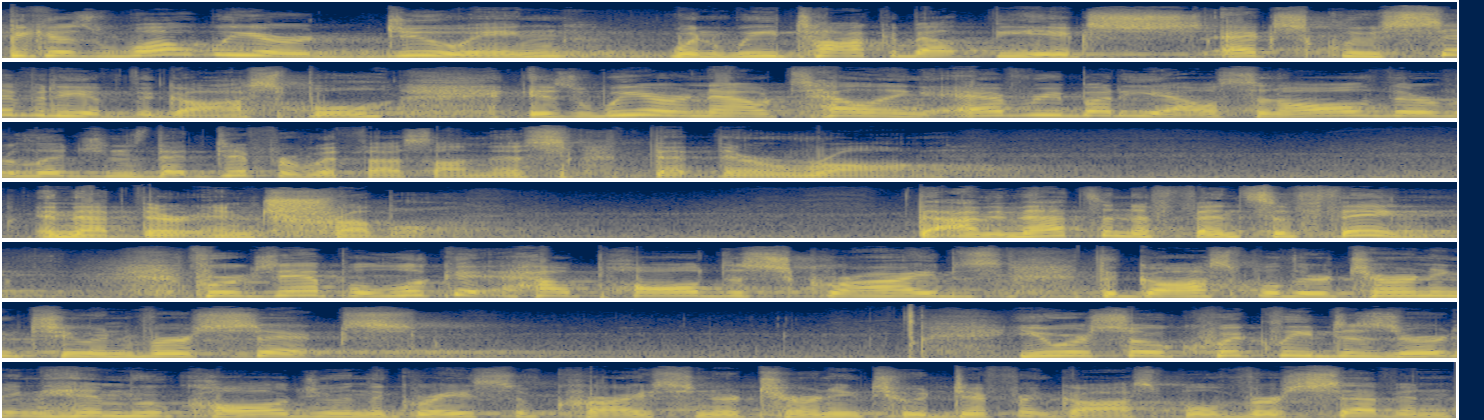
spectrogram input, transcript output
Because what we are doing when we talk about the ex- exclusivity of the gospel is we are now telling everybody else and all of their religions that differ with us on this that they're wrong and that they're in trouble. I mean, that's an offensive thing. For example, look at how Paul describes the gospel they're turning to in verse 6. You are so quickly deserting him who called you in the grace of Christ and are turning to a different gospel. Verse 7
